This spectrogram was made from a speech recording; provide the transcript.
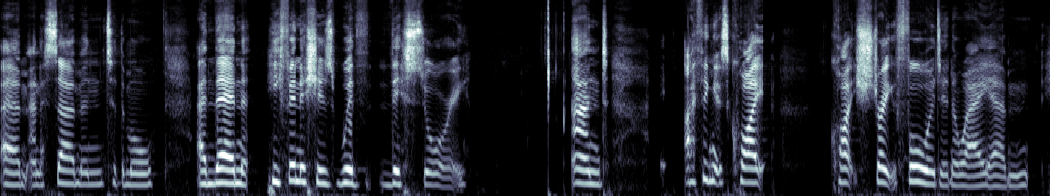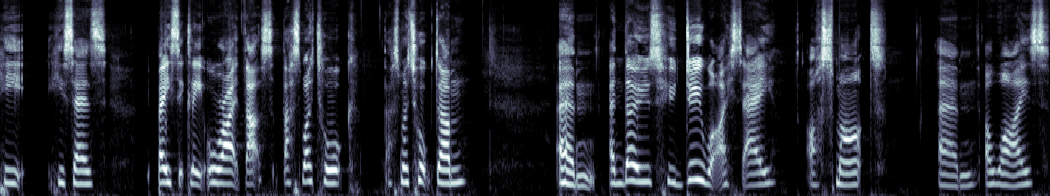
um, and a sermon to them all, and then he finishes with this story. And I think it's quite quite straightforward in a way. Um, he he says basically, all right, that's that's my talk. That's my talk done. Um, and those who do what I say are smart, um, are wise,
